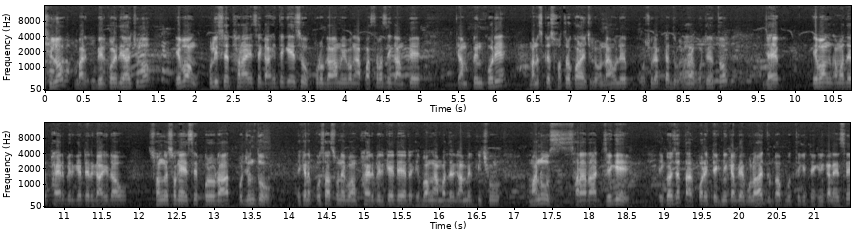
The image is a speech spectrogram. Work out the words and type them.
ছিল, বের করে দেওয়া হয়েছিল এবং পুলিশের থানায় এসে গাড়ি থেকে এসেও পুরো গ্রাম এবং পাশাপাশি গ্রামকে ক্যাম্পেইন করে মানুষকে সতর্ক করা হয়েছিল। না হলে প্রচুর একটা দুর্ঘটনা ঘটে যেত। যাই হোক, এবং আমাদের ফায়ার ব্রিগেডের গাড়িরাও সঙ্গে সঙ্গে এসে পুরো রাত পর্যন্ত এখানে প্রশাসন এবং ফায়ার ব্রিগেডের এবং আমাদের গ্রামের কিছু মানুষ সারা রাত জেগে এ করেছে। তারপরে টেকনিক্যালকে বলা হয়, দুর্গাপুর থেকে টেকনিক্যাল এসে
